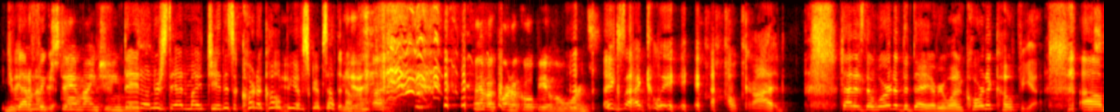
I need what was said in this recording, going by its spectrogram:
you've They got to figure understand my genius. they don't understand my gee there's a cornucopia of scripts out there no Yeah. Uh, I have a cornucopia of awards. exactly oh god that is the word of the day, everyone. Cornucopia. Um,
